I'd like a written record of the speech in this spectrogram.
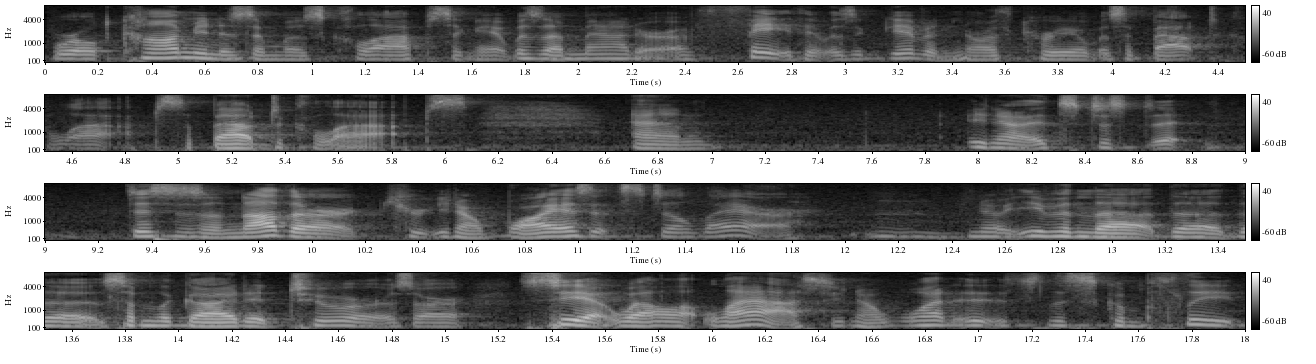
world communism was collapsing. It was a matter of faith. It was a given. North Korea was about to collapse, about to collapse, and you know, it's just uh, this is another. You know, why is it still there? You know, even the, the, the some of the guided tours are see it well at last. You know, what is this complete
